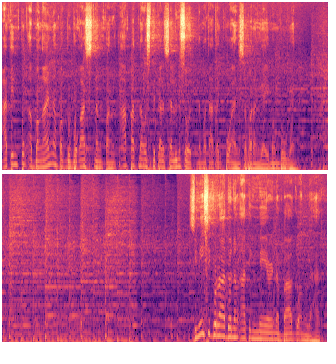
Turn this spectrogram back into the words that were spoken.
Atin pong abangan ang pagbubukas ng pang-apat na ospital sa lungsod na matatagpuan sa Barangay Mambugan. Sinisigurado ng ating mayor na bago ang lahat.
